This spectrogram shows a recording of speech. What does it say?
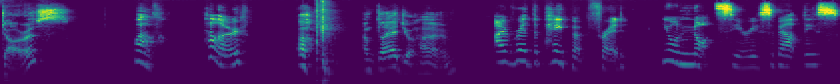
Doris? Well, hello. Oh, I'm glad you're home. I read the paper, Fred. You're not serious about this.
